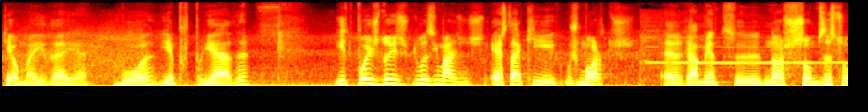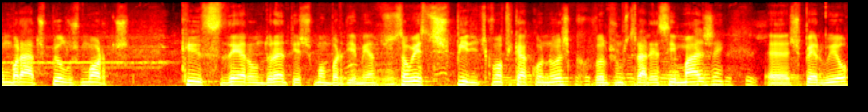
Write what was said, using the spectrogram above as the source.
que é uma ideia boa e apropriada. E depois dois, duas imagens. Esta aqui, os mortos. Eh, realmente nós somos assombrados pelos mortos que se deram durante estes bombardeamentos. Uhum. São estes espíritos que vão ficar connosco. Vamos mostrar essa imagem, uh, espero eu.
